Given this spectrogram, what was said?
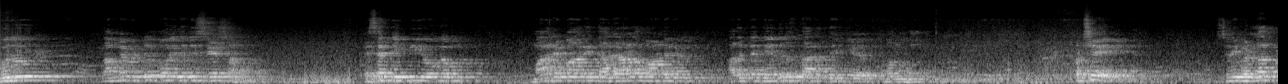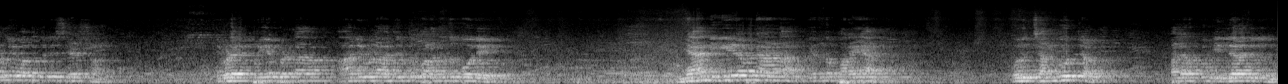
ഗുരു നമ്മെ വിട്ടുപോയതിന് ശേഷം എസ് എൻ ഡി പി യോഗം മാറി മാറി ധാരാളം ആളുകൾ അതിന്റെ നേതൃസ്ഥാനത്തേക്ക് വന്നു. പക്ഷേ ശ്രീ വെള്ളാപ്പള്ളി വന്നതിന് ശേഷം ഇവിടെ പ്രിയപ്പെട്ട ആലുവിള അജിത്ത് പറഞ്ഞതുപോലെ ഞാൻ ഈഴവനാണ് എന്ന് പറയാൻ ഒരു ചങ്കൂറ്റം പലർക്കും ഇല്ലാതിരുന്നു.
